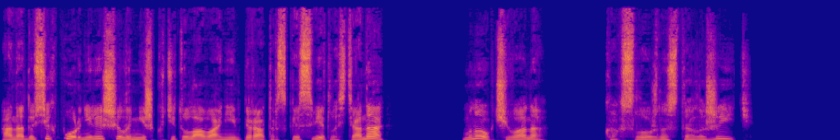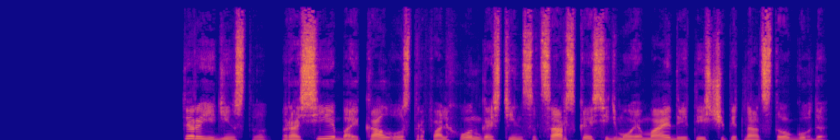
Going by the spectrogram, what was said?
Она до сих пор не лишила Мишку титулования императорской светлости. Она... Много чего она. Как сложно стало жить. Терроединство. Россия, Байкал, остров Альхон, гостиница «Царская», 7 мая 2015 года.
